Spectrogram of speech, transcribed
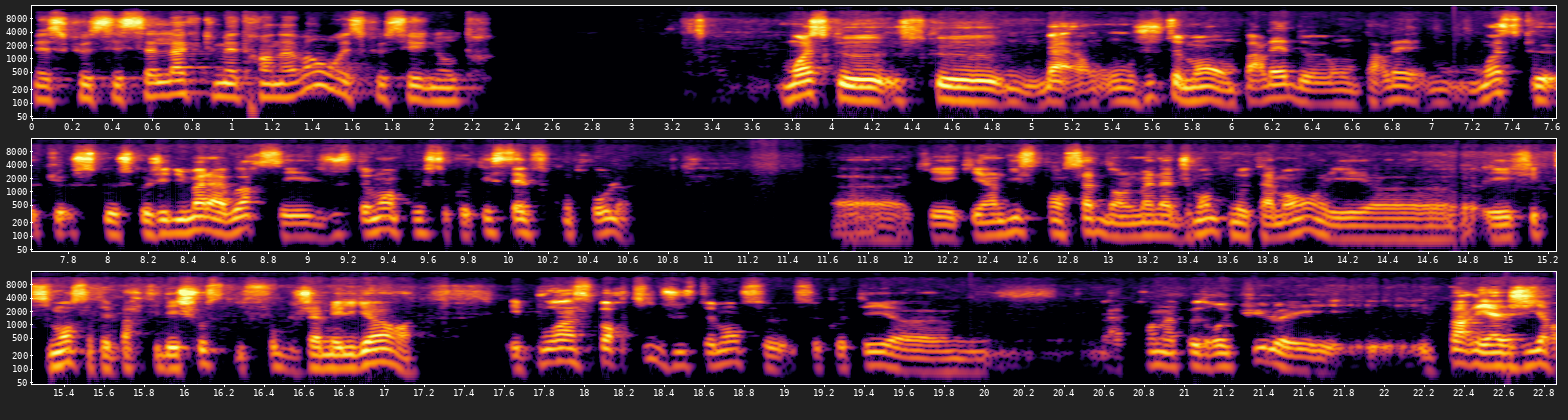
mais est-ce que c'est celle-là que tu mettras en avant ou est-ce que c'est une autre? Moi, ce que, ce que bah, justement, on parlait de, on parlait, moi, ce que, ce que, ce que j'ai du mal à voir, c'est justement un peu ce côté self-control. Euh, qui, est, indispensable dans le management notamment. Euh, et, effectivement, ça fait partie des choses qu'il faut que j'améliore. Et pour un sportif, justement, ce, côté euh, bah, prendre un peu de recul et, ne pas réagir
